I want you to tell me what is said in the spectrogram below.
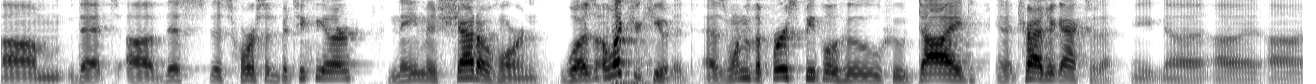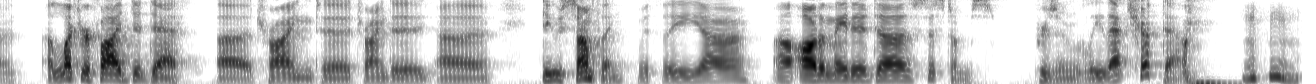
Um, that uh, this this horse in particular, name is Shadowhorn, was electrocuted as one of the first people who who died in a tragic accident. He uh, uh, uh, electrified to death, uh, trying to trying to uh, do something with the uh, uh, automated uh, systems. Presumably that shut down. Mhm.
